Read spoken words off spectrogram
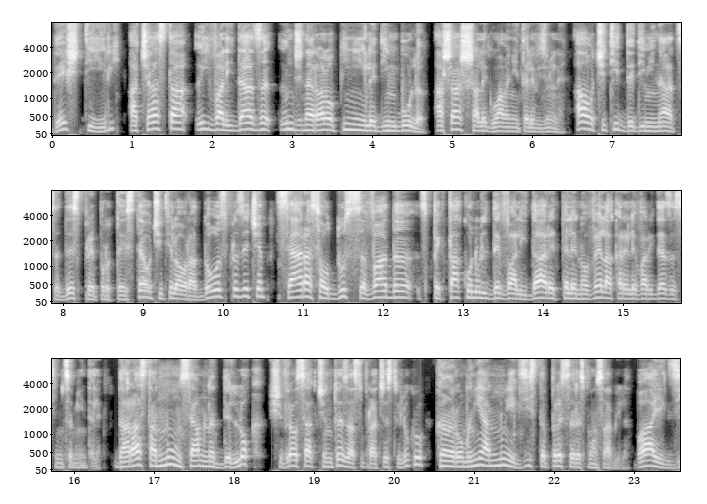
de știri, aceasta îi validează în general opiniile din bulă. Așa își aleg oamenii televiziunile. Au citit de dimineață despre proteste, au citit la ora 12, seara s-au dus să vadă spectacolul de validare, telenovela care le validează simțămintele. Dar asta nu înseamnă deloc, și vreau să accentuez asupra acestui lucru, că în România nu există presă responsabilă. Ba, există,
